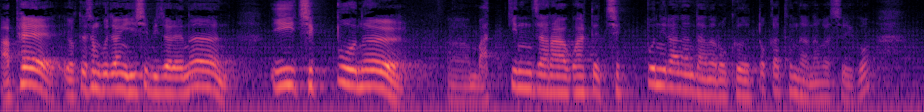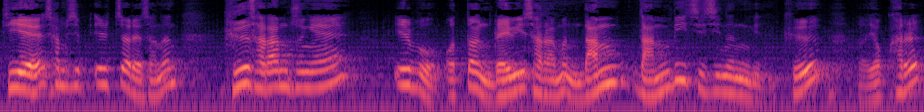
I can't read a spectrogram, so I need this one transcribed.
앞에 역대상 9장 22절에는 이 직분을 어, 맡긴 자라고 할 때 직분이라는 단어로 그 똑같은 단어가 쓰이고 뒤에 31절에서는 그 사람 중에 일부 어떤 레위 사람은 남, 남비 지시는 그 역할을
